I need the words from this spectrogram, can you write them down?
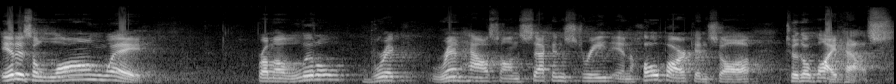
it is a long way from a little brick rent house on 2nd Street in Hope, Arkansas to the White House.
